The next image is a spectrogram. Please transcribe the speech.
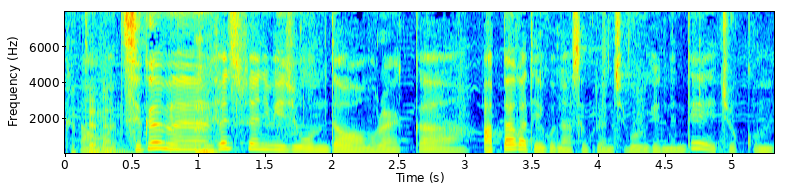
그때는 어, 지금은 편집자님이 조금 더 뭐랄까 아빠가 되고 나서 그런지 모르겠는데 조금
